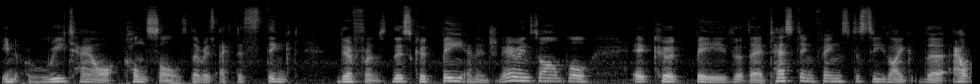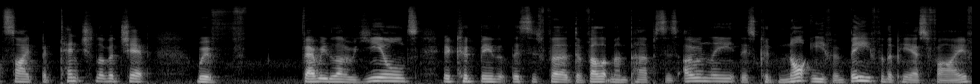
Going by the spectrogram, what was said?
in retail consoles. There is a distinct difference. This could be an engineering sample, it could be that they're testing things to see like the outside potential of a chip with very low yields. It could be that this is for development purposes only. This could not even be for the PS5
